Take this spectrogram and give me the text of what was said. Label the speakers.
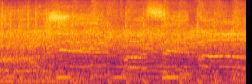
Speaker 1: Impossible.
